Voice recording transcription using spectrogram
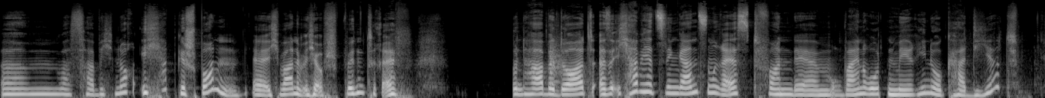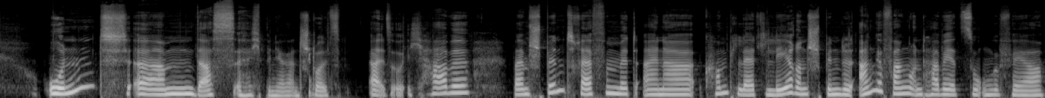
Ähm, was habe ich noch? Ich habe gesponnen. Äh, ich war nämlich auf Spinntreff und habe dort, also ich habe jetzt den ganzen Rest von dem weinroten Merino kadiert und ähm, das, äh, ich bin ja ganz stolz. Also ich habe beim Spinntreffen mit einer komplett leeren Spindel angefangen und habe jetzt so ungefähr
